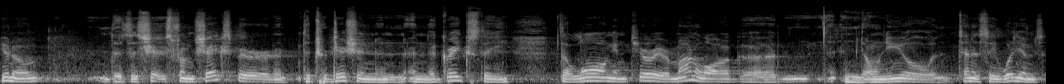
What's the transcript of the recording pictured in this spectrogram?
you know, there's a, from Shakespeare, the, the tradition, and, and, the Greeks, the the long interior monologue, uh, O'Neill and Tennessee Williams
